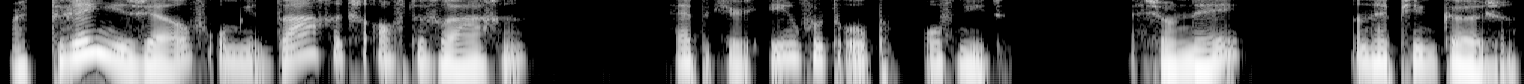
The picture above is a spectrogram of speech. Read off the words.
Maar train jezelf om je dagelijks af te vragen: heb ik hier invloed op of niet? En zo nee, dan heb je een keuze.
